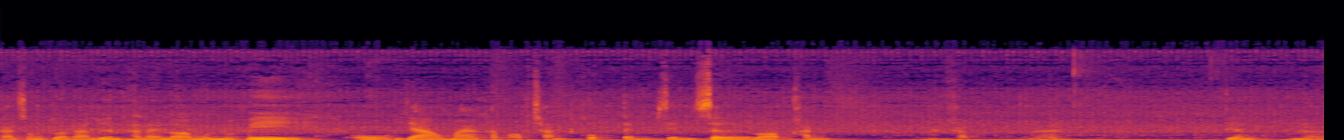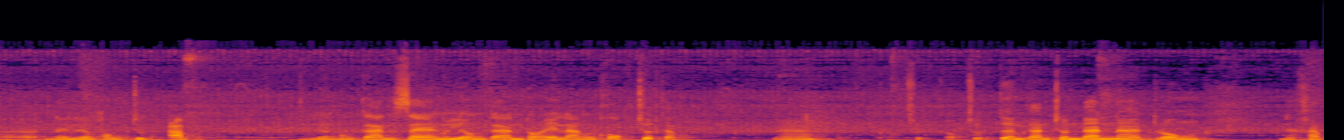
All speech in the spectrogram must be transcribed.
การทรงตัวการเลื่อนถลายล้อหมุนฟรีโอ้ยาวมากครับออปชันครบเต็มเซ็นเซอร์รอบคันนะครับนะเตือนในเรื่องของจุดอับเรื่องของการแซงในเรื่องของการถอยหลังครบชุดครับนะครบชุดครบชุดเตือนการชนด้านหน้าตรงนะครับ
